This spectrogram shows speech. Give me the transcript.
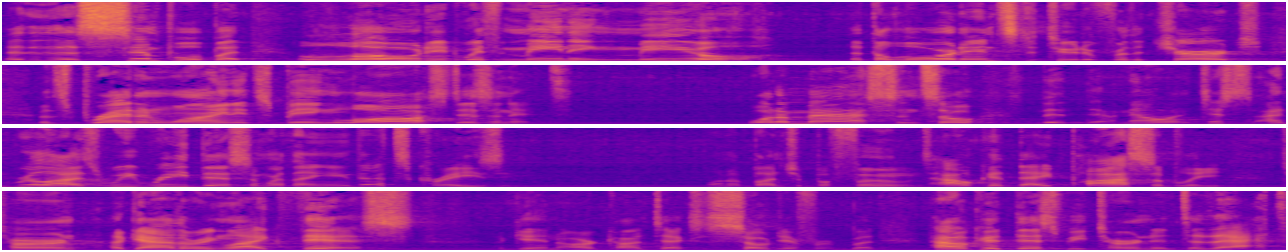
This is a simple but loaded with meaning meal that the Lord instituted for the church. It's bread and wine. It's being lost, isn't it? What a mess. And so, now, just, I realize we read this and we're thinking, that's crazy. What a bunch of buffoons. How could they possibly turn a gathering like this? Again, our context is so different, but how could this be turned into that?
